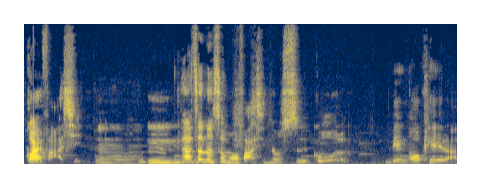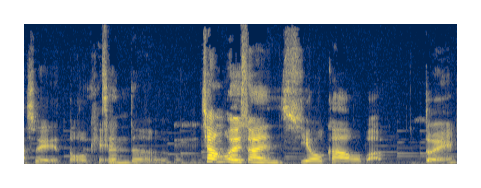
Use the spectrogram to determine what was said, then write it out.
怪发型，嗯嗯，他真的什么发型都试过了。脸 OK 啦，所以都 OK。真的，这样会算喜欧高吧？对，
